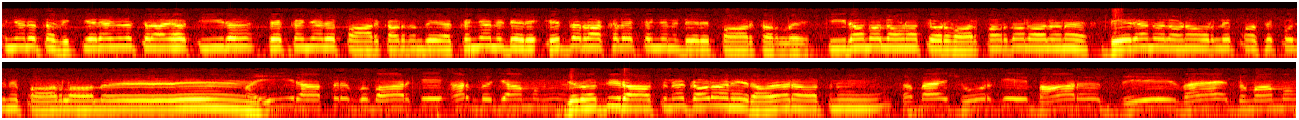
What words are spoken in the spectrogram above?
ਕਈਆਂ ਨੇ ਤਾਂ ਵਿੱਚੇ ਰਹਿਣ ਦੇ ਚਲਾਏ ਹੋ ਤੀਰ ਤੇ ਕਈਆਂ ਦੇ ਪਾਰ ਕਰ ਦਿੰਦੇ ਆ। ਕਈਆਂ ਨੇ ਡੇਰੇ ਇੱਧਰ ਰੱਖ ਲਏ ਕਈਆਂ ਨੇ ਡੇਰੇ ਪਾਰ ਕਰ ਲਏ। ਤੀਰਾਂ ਦਾ ਲਾਉਣਾ ਤੇ ਵਾਰ ਪਾਰ ਦਾ ਲਾ ਲੈਣਾ ਡੇਰਿਆਂ ਦਾ ਲਾਉਣਾ ਔਰਲੇ ਪਾਸੇ ਕੁਝ ਨੇ ਪਾਰ ਲਾ ਲਏ। ਭਈ ਰਾਤਰ ਗੁਬਾਰ ਕੇ ਅਰਧ ਜਮ। ਜਦੋਂ ਅੱਧੀ ਰਾਤ ਨੇ ਗਾੜਾ ਹਨੇਰਾ ਹੋਇਆ ਰਾਤ ਨੂੰ। ਸਬੈ ਛੋਰ ਕੇ ਬਾਰ ਦੇ ਵੈ ਦਮਾਮੰ।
